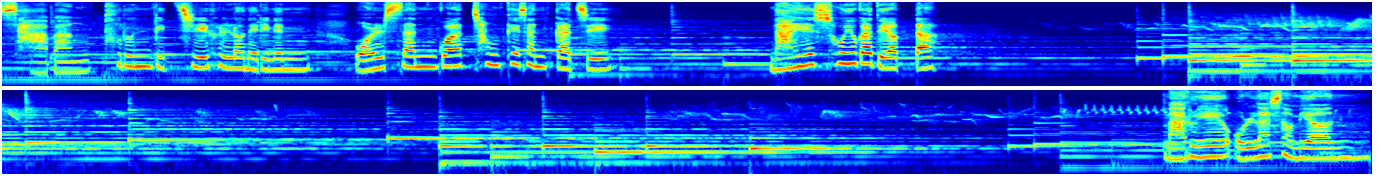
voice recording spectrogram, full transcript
사방 푸른 빛이 흘러내리는 월산과 청태산까지 나의 소유가 되었다. 마루에 올라서면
